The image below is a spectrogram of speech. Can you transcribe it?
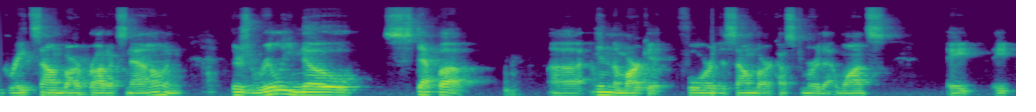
great soundbar products now, and there's really no step up uh, in the market for the soundbar customer that wants a, a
